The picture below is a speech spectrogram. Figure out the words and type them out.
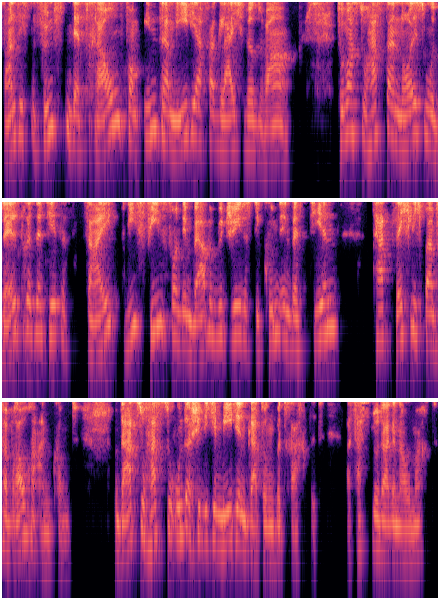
20.05. Der Traum vom Intermedia-Vergleich wird wahr. Thomas, du hast da ein neues Modell präsentiert, das zeigt, wie viel von dem Werbebudget, das die Kunden investieren, tatsächlich beim Verbraucher ankommt. Und dazu hast du unterschiedliche Mediengattungen betrachtet. Was hast du da genau gemacht?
